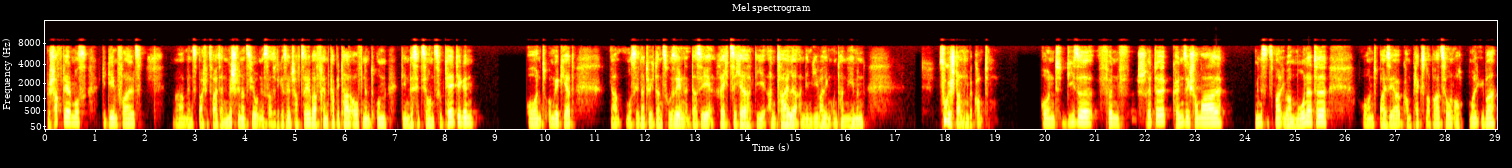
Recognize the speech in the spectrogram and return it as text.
beschafft werden muss, gegebenenfalls. Ja, wenn es beispielsweise eine Mischfinanzierung ist, also die Gesellschaft selber Fremdkapital aufnimmt, um die Investition zu tätigen. Und umgekehrt ja, muss sie natürlich dann zusehen, dass sie rechtssicher die Anteile an dem jeweiligen Unternehmen zugestanden bekommt. Und diese fünf Schritte können Sie schon mal mindestens mal über Monate und bei sehr komplexen Operationen auch mal über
